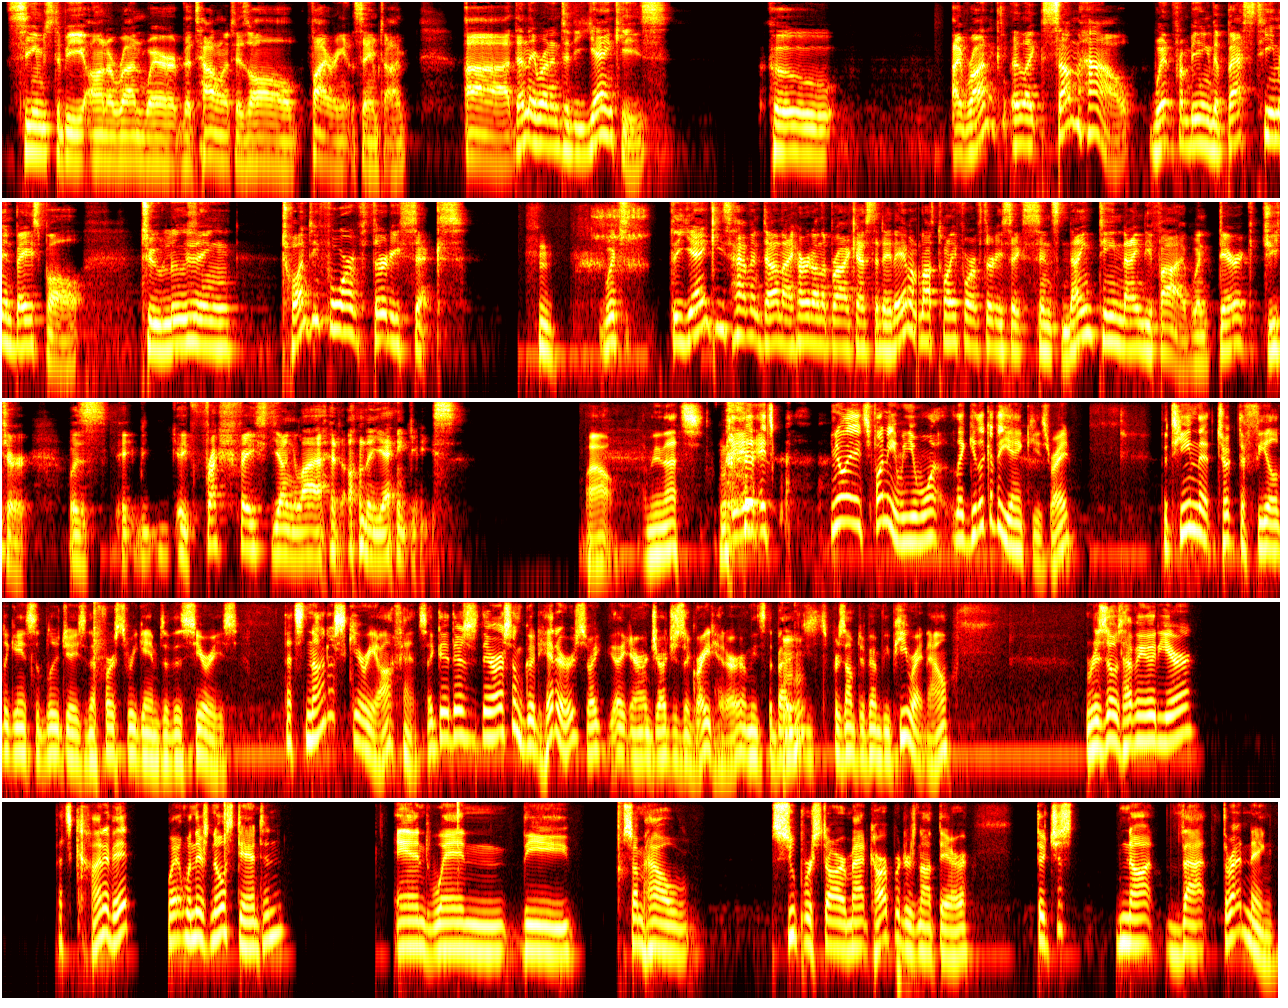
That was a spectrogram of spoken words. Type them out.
seems to be on a run where the talent is all firing at the same time. Uh, then they run into the Yankees, who, ironically, like somehow went from being the best team in baseball to losing 24 of 36, hmm. which the Yankees haven't done. I heard on the broadcast today, they haven't lost 24 of 36 since 1995 when Derek Jeter was a, a fresh faced young lad on the Yankees. Wow. I mean, that's it, it's you know it's funny when you want like you look at the Yankees, right? The team that took the field against the Blue Jays in the first three games of this series. That's not a scary offense. Like there's there are some good hitters, right? Like Aaron Judge is a great hitter. I mean, it's the best, mm-hmm. presumptive MVP right now. Rizzo's having a good year. That's kind of it. When when there's no Stanton, and when the somehow superstar Matt Carpenter's not there, they're just not that threatening.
